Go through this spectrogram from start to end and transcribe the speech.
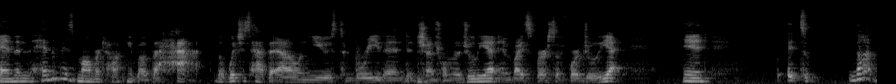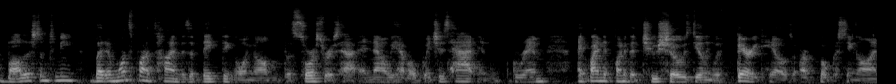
and then him and his mom are talking about the hat, the witch's hat that Adalind used to breathe in to transform Juliette, and vice versa for Juliette. And it's not bothersome to me, but in Once Upon a Time, there's a big thing going on with the sorcerer's hat, and now we have a witch's hat in Grimm. I find it funny that two shows dealing with fairy tales are focusing on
